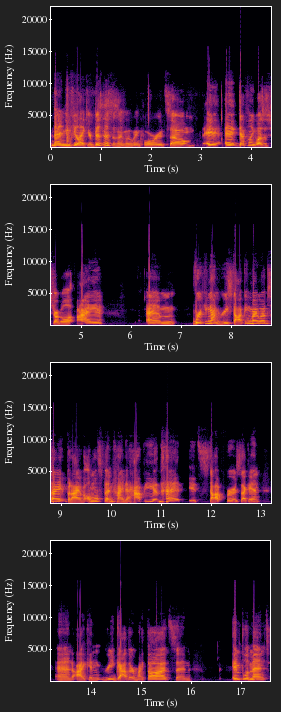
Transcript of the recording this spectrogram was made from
then you feel like your business isn't moving forward. So it, it definitely was a struggle. I am working on restocking my website, but I've almost been kind of happy that it stopped for a second and I can regather my thoughts and implement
